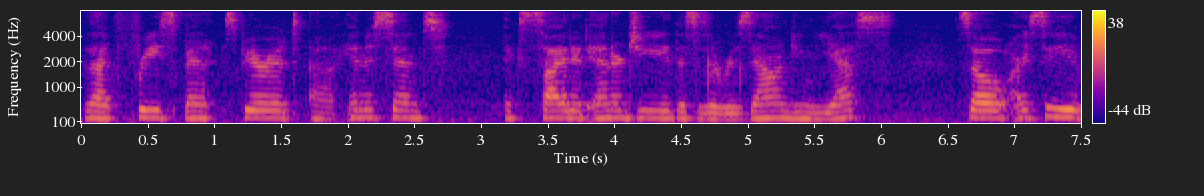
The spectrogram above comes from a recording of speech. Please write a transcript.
that free spirit, uh, innocent, excited energy. This is a resounding yes. So I see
